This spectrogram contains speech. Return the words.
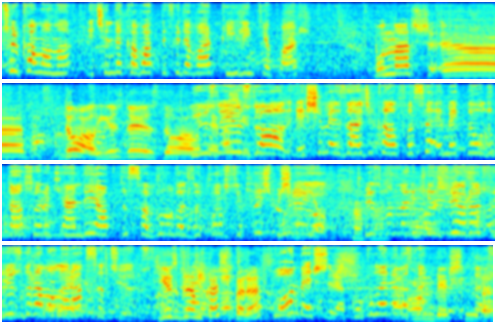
Türk hamamı. içinde kabaklı file var. Peeling yapar. Bunlar e, doğal, yüzde yüz doğal. Yüzde yüz doğal. Eşim eczacı kalfası emekli olduktan sonra kendi yaptı. Sabun bazı, kostik hiçbir şey yok. Biz bunları kesiyoruz, 100 gram olarak satıyoruz. 100 gram kaç para? 15 lira. Kokularına bakın. 15 lira.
